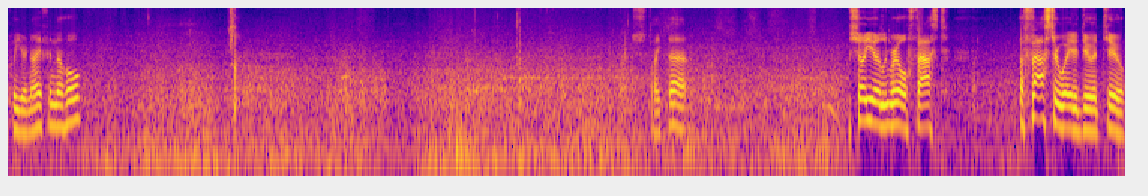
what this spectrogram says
Put your knife in the hole. Just like that. Show you a real fast, a faster way to do it too.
